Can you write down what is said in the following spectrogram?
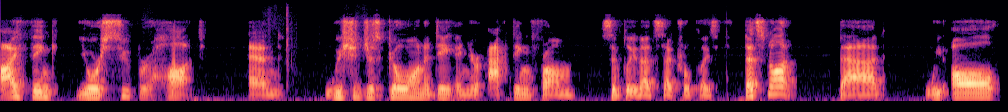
I think you're super hot and we should just go on a date and you're acting from simply that sexual place. That's not bad. We all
